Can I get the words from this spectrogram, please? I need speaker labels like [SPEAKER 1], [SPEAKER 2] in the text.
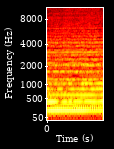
[SPEAKER 1] Música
